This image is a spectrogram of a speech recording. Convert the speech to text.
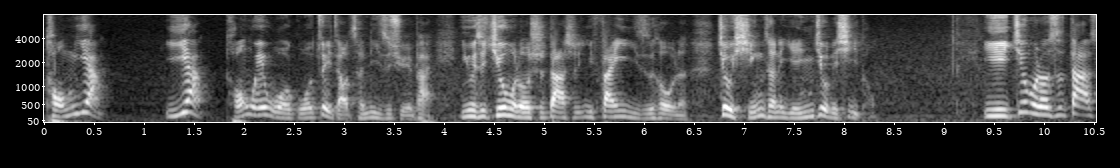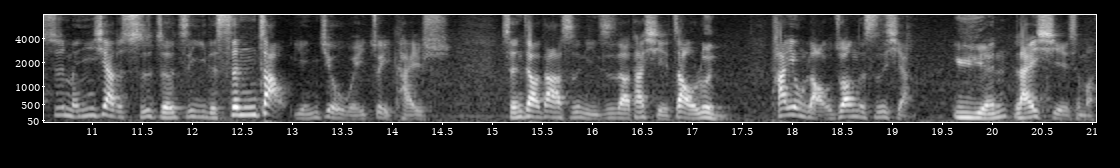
同样一样，同为我国最早成立之学派。因为是鸠摩罗什大师一翻译之后呢，就形成了研究的系统。以鸠摩罗什大师门下的十哲之一的深造研究为最开始。深造大师，你知道他写造论，他用老庄的思想语言来写什么？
